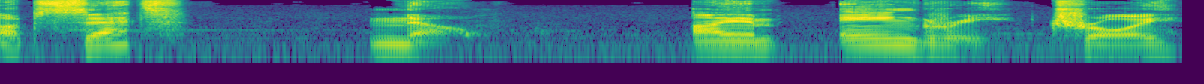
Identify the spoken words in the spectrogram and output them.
Upset? No. I am angry, Troy.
